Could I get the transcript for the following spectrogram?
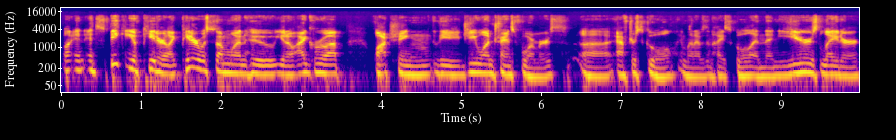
Well, and, and speaking of Peter, like Peter was someone who, you know, I grew up watching the G1 Transformers uh, after school and when I was in high school. And then years later,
